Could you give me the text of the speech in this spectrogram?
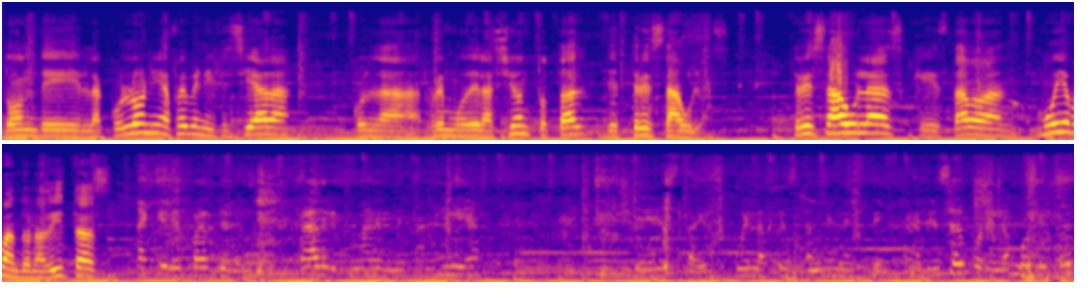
donde la colonia fue beneficiada con la remodelación total de tres aulas. Tres aulas que estaban muy abandonaditas. Aquí de parte de los padres, madres de familia, de esta escuela, pues también este, agradecer por el apoyo pues,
